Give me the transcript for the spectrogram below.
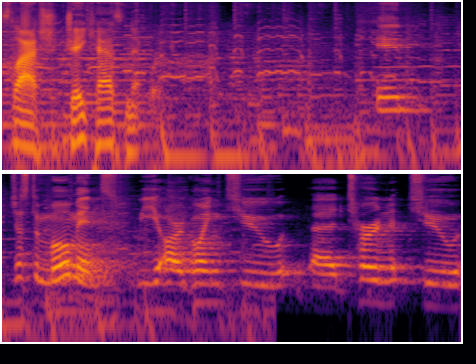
slash jcastnetwork. In just a moment, we are going to uh, turn to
